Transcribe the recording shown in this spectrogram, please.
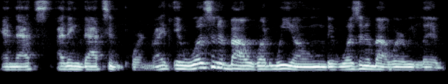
And that's, I think that's important, right? It wasn't about what we owned, it wasn't about where we lived,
